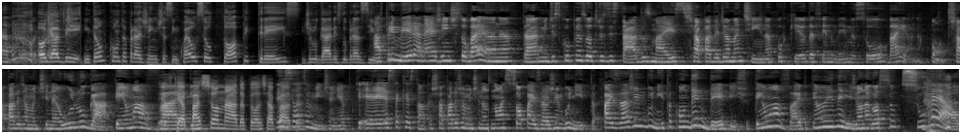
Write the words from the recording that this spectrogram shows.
Adoro. Ô, Gabi, então conta pra gente, assim, qual é o seu top 3 de lugares do Brasil? A primeira, né, gente, sou baiana, tá? Me desculpem os outros estados, mas Chapada Diamantina, porque eu defendo mesmo, eu sou baiana. Ponto. Chapada Diamantina é o lugar. Tem uma Eu vibe. fiquei apaixonada pela Chapada. Exatamente, Aninha, porque é essa questão, que a Chapada Diamantina não é só paisagem bonita. Paisagem bonita com dendê, bicho. Tem uma vibe, tem uma energia, é um negócio surreal.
